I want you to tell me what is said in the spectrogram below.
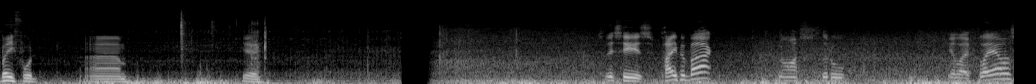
beefwood. Um, yeah. So this here's paperbark. Nice little yellow flowers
